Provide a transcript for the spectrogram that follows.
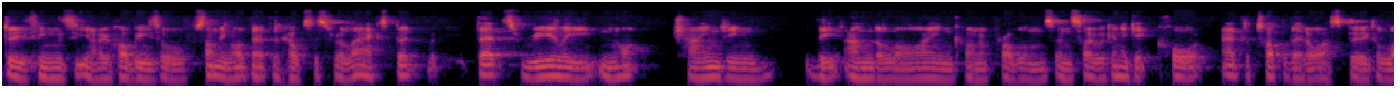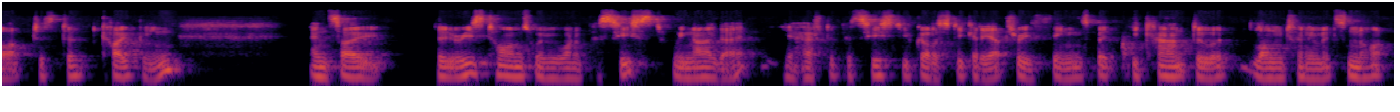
do things, you know, hobbies or something like that that helps us relax. But that's really not changing the underlying kind of problems. And so we're going to get caught at the top of that iceberg a lot just to coping. And so there is times when we want to persist. We know that you have to persist. You've got to stick it out through things, but you can't do it long term. It's not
